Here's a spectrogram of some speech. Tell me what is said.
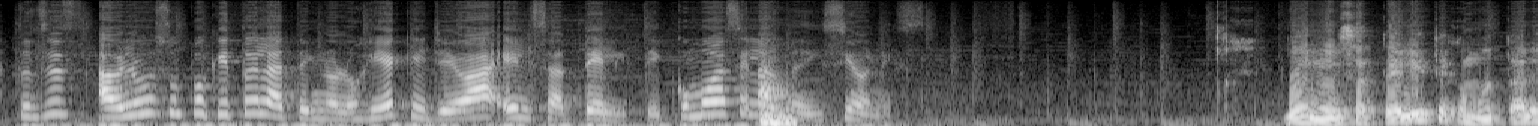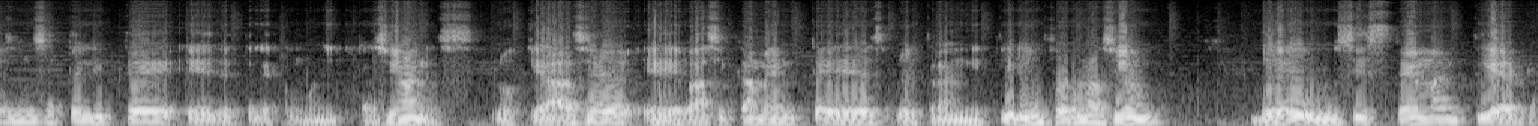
Entonces, hablemos un poquito de la tecnología que lleva el satélite. ¿Cómo hace las mediciones? Bueno, el satélite como tal es un satélite eh, de telecomunicaciones. Lo que hace eh, básicamente es retransmitir información de un sistema en tierra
